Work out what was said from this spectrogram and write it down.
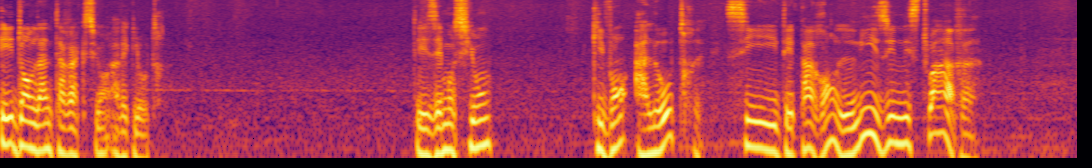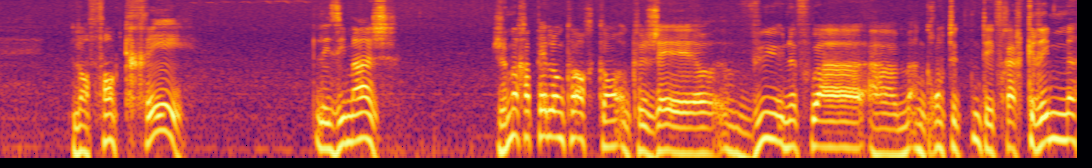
et dans l'interaction avec l'autre. Des émotions qui vont à l'autre si des parents lisent une histoire l'enfant crée les images. Je me rappelle encore quand, que j'ai euh, vu une fois euh, un grand des frères Grimm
